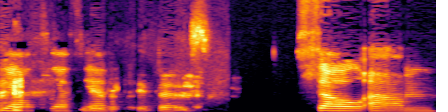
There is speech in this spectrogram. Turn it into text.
yes, yes, yes. It, it does. So, um,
